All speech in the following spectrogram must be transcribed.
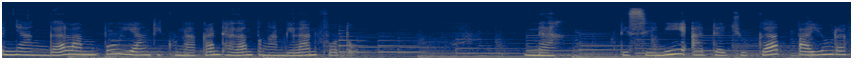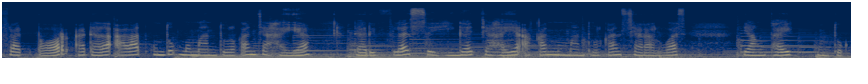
penyangga lampu yang digunakan dalam pengambilan foto. Nah, di sini ada juga payung reflektor adalah alat untuk memantulkan cahaya dari flash sehingga cahaya akan memantulkan secara luas yang baik untuk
